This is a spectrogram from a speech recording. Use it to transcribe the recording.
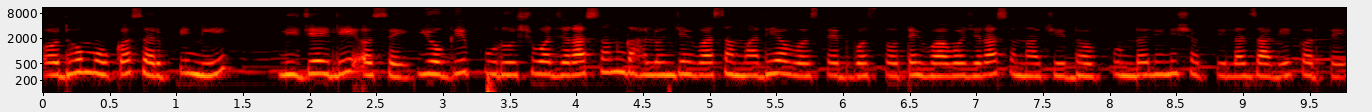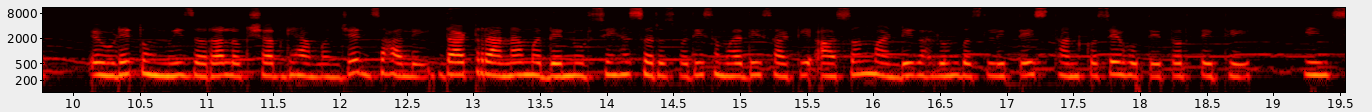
अधोमुख सर्पिनी निजेली असे. योगी पुरुष वज्रासन घालून जेव्हा समाधी अवस्थेत बसतो तेव्हा वज्रासनाची धग कुंडलिनी शक्तीला जागे करते. एवढे तुम्ही जरा लक्षात घ्या म्हणजे झाले. दाट रानामध्ये नृसिंह सरस्वती समाधीसाठी आसन मांडी घालून बसले ते स्थान कसे होते? तर तेथे हिंस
